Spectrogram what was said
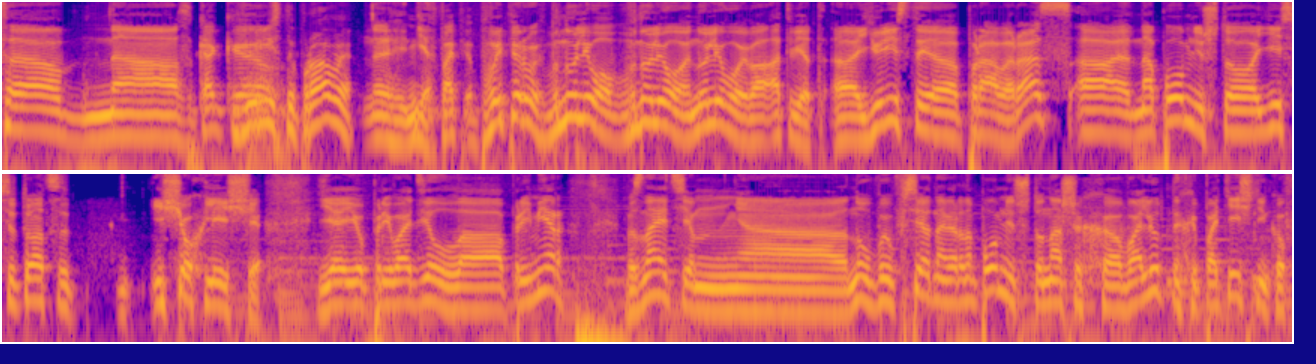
как... Юристы правы? Нет, во-первых, в нулевой, в нулевой, нулевой ответ. Юристы правы, раз. А напомню, что есть ситуация еще хлеще. Я ее приводил а, пример. Вы знаете, а, ну, вы все, наверное, помните, что наших а, валютных ипотечников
